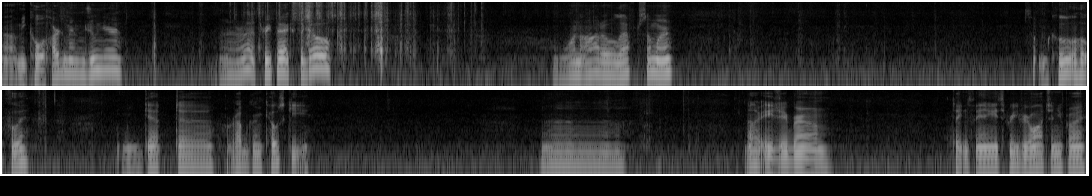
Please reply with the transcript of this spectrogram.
Uh, Mecole Hardman Jr. Alright, three packs to go. One auto left somewhere. Something cool, hopefully we get uh, Rob Gronkowski. Uh, another AJ Brown. Titans fan 83. If you're watching, you probably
